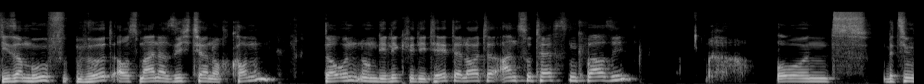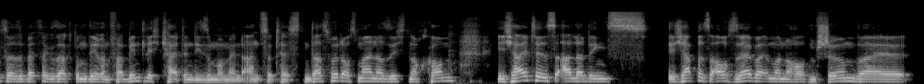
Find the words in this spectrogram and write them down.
Dieser Move wird aus meiner Sicht her noch kommen. Da unten, um die Liquidität der Leute anzutesten quasi. Und beziehungsweise besser gesagt, um deren Verbindlichkeit in diesem Moment anzutesten. Das wird aus meiner Sicht noch kommen. Ich halte es allerdings, ich habe es auch selber immer noch auf dem Schirm, weil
